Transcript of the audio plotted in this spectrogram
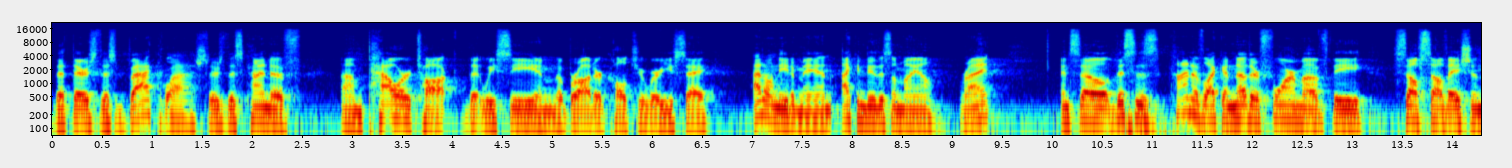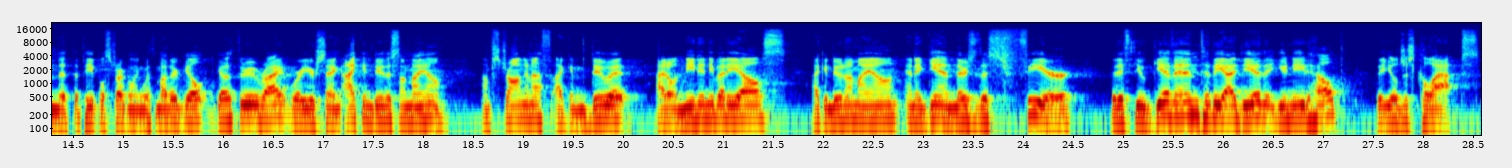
that there's this backlash, there's this kind of um, power talk that we see in the broader culture where you say, I don't need a man, I can do this on my own, right? And so this is kind of like another form of the self salvation that the people struggling with mother guilt go through, right? Where you're saying, I can do this on my own. I'm strong enough, I can do it, I don't need anybody else, I can do it on my own. And again, there's this fear that if you give in to the idea that you need help, that you'll just collapse.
